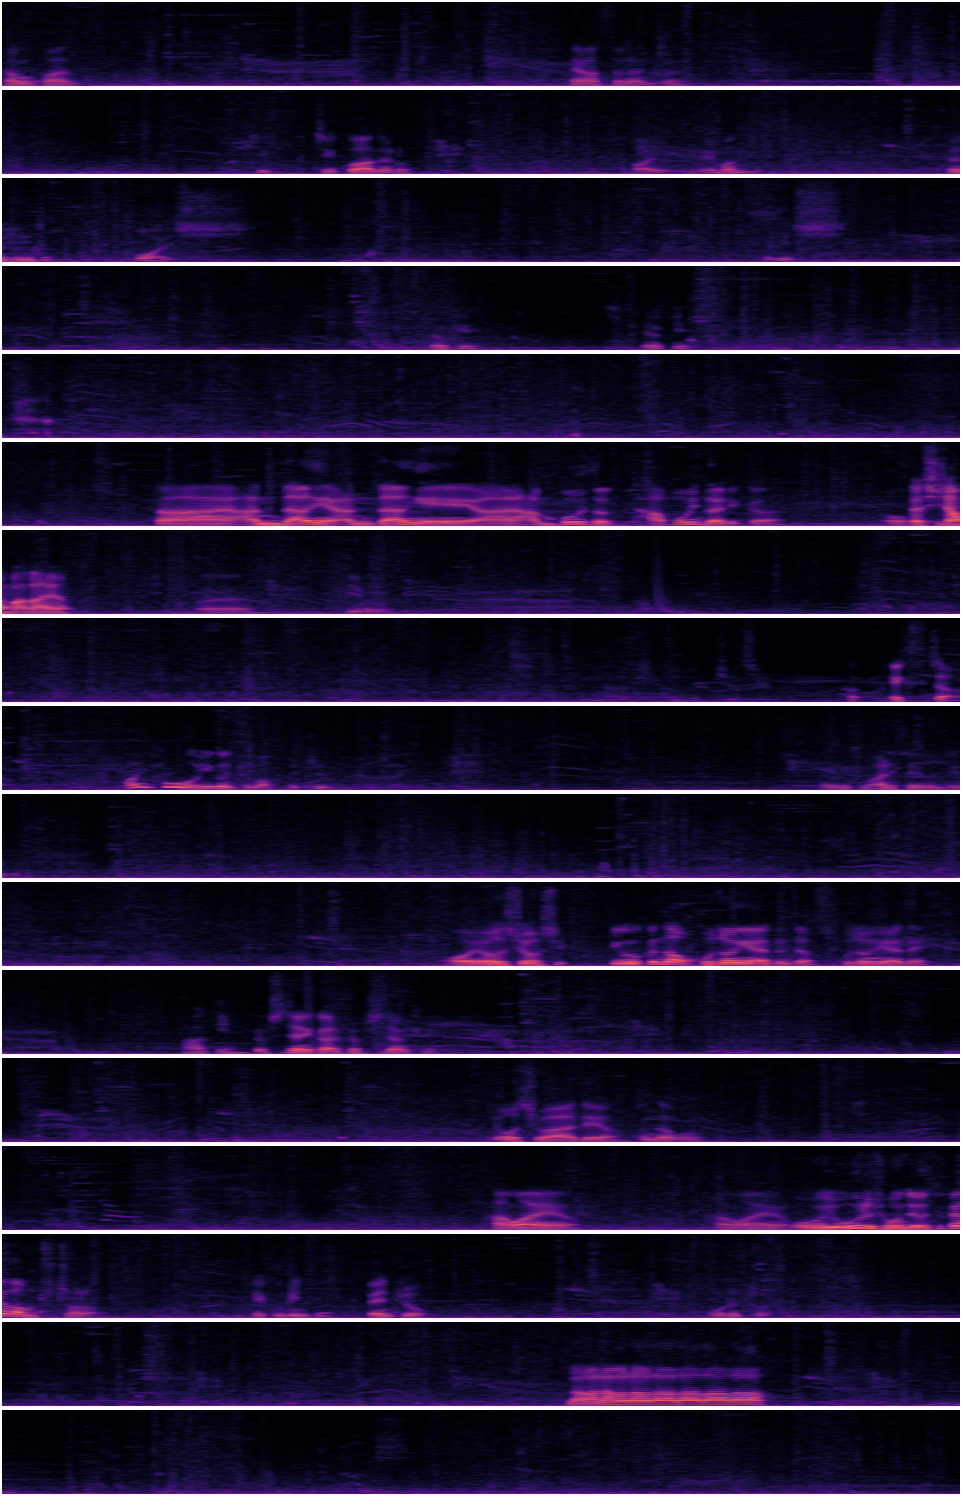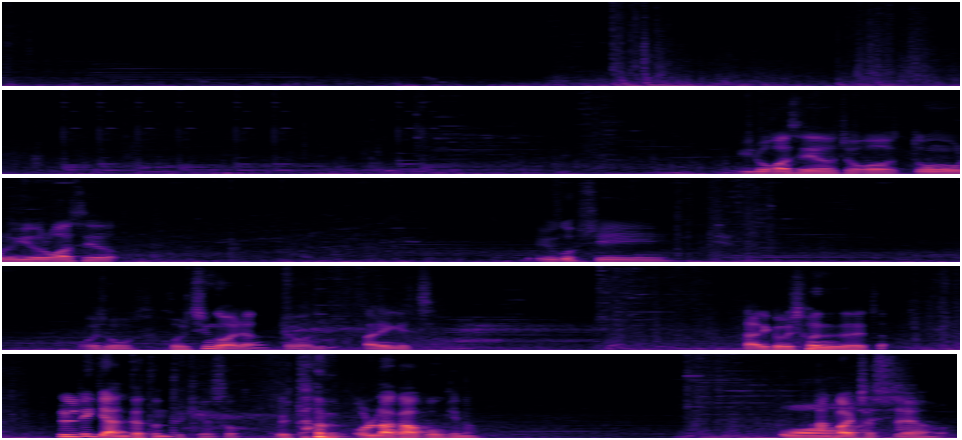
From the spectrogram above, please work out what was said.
장판. 대가스 란전 찍, 찍고 안으로. 아이 왜 맞네. 변수인데? 와이씨. 여기 씨. 여기 여기 아, 안 당해, 안 당해. 아, 안 보여도 다 보인다니까. 저 시정 많아요. 아, 뒤로. 어, X자. 아이고, 이건 좀 아프죠. 아, 이거 좀 많이 써요, 근데 이거. 어, 6시, 6시. 이거 끝나고 고정해야 된다? 고정해야 돼? 확인. 겹치지 않게 깔아, 겹치지 않게. 여시 와야 돼요. 끝나고. 강화예요. 강화예요. 오, 오히려 좋은데 여기서 빼가면 좋잖아. 개꿀인데? 왼쪽. 오른쪽. 나가 나가 나가 나가 나가. 위로 가세요. 저거 똥 오르 위로 가세요. 7시. 어, 저거 걸친 거 아니야? 대원이? 아니겠지. 다리 걸쳤는데 살짝. 흘리기 안 되던데 계속. 일단 올라가 보기는. 와. 안 걸쳤어요?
